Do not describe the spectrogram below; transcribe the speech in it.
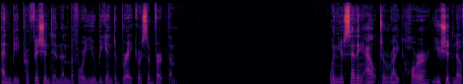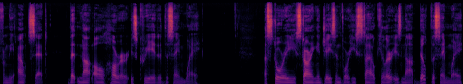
and be proficient in them before you begin to break or subvert them. When you're setting out to write horror, you should know from the outset that not all horror is created the same way. A story starring a Jason Voorhees style killer is not built the same way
